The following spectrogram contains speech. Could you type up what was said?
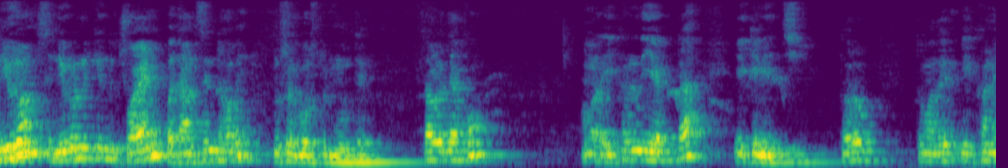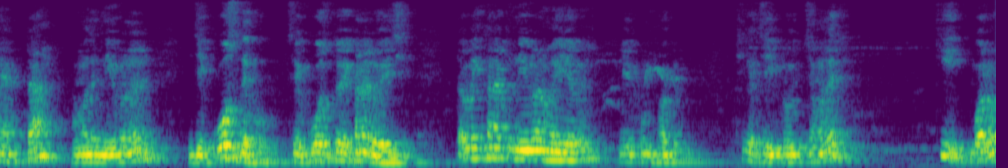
নিউরন, সেই নিউরনের কিন্তু জয়েন্ট বা জাংশনটা হবে ধূসর বস্তুর মধ্যে। তাহলে দেখো, আমরা এখান দিয়ে একটা এঁকে নিচ্ছি। ধরো, তোমাদের এখানে একটা আমাদের নিউরনের যে কোষ, দেখো, সেই কোষ তো এখানে রয়েছে। তাহলে এখানে একটা নিউরন হয়ে যাবে এরকমভাবে ঠিক আছে, এগুলো হচ্ছে আমাদের কি? বলো?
